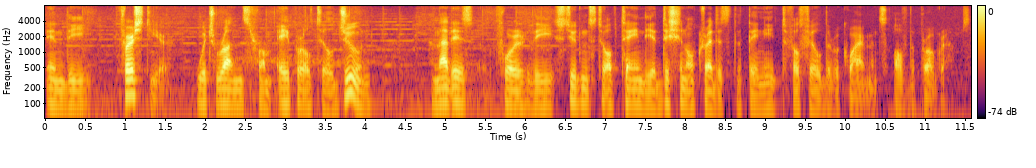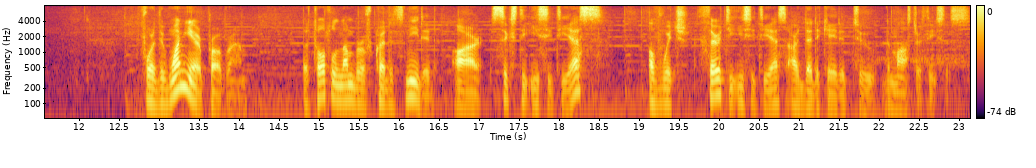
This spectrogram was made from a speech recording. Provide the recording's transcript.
in the first year, which runs from April till June, and that is for the students to obtain the additional credits that they need to fulfill the requirements of the programs. For the one-year program, the total number of credits needed are 60 ECTS, of which 30 ECTS are dedicated to the master thesis.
